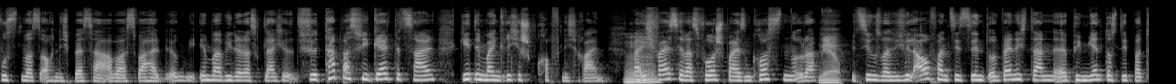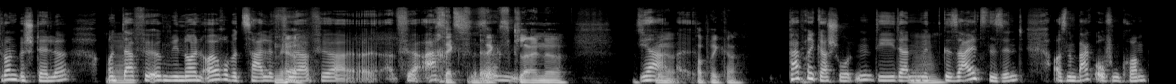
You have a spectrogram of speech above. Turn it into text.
wussten wir es auch nicht besser, aber es war halt irgendwie immer wieder das Gleiche. Für Tapas viel Geld bezahlen geht in meinen griechischen Kopf nicht rein. Weil ich weiß ja, was Vorspeisen kosten oder Ja. beziehungsweise wie viel Aufwand sie sind. Und wenn ich dann äh, Pimientos de Patron bestelle und dafür irgendwie neun Euro bezahle für, Ja. für, äh, für acht Sechs, sechs ähm, kleine ja, Paprika. Paprikaschoten, die dann Mhm. mit gesalzen sind, aus einem Backofen kommen,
